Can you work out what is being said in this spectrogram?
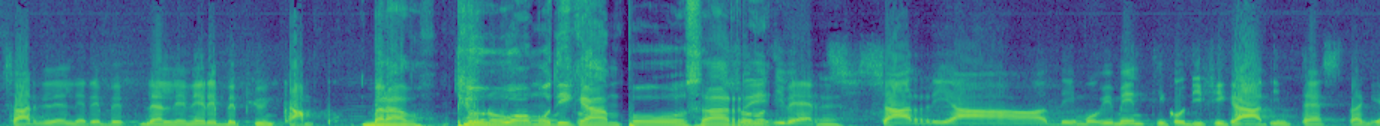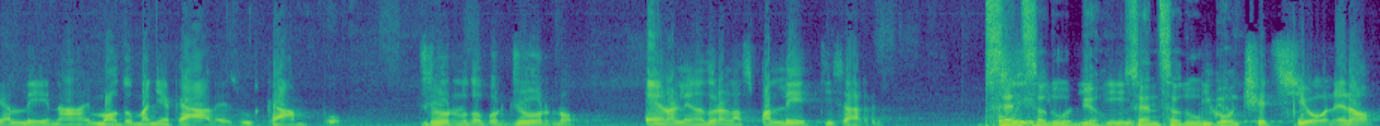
Sarri li allenerebbe, più in campo. Bravo, più Sono- uomo di sono- campo Sarri. Sono diversi. Eh. Sarri ha dei movimenti codificati in testa che allena in modo maniacale sul campo, giorno dopo giorno. È un allenatore alla Spalletti, Sarri. Senza dubbio, di- senza Di dubbio. concezione, no?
